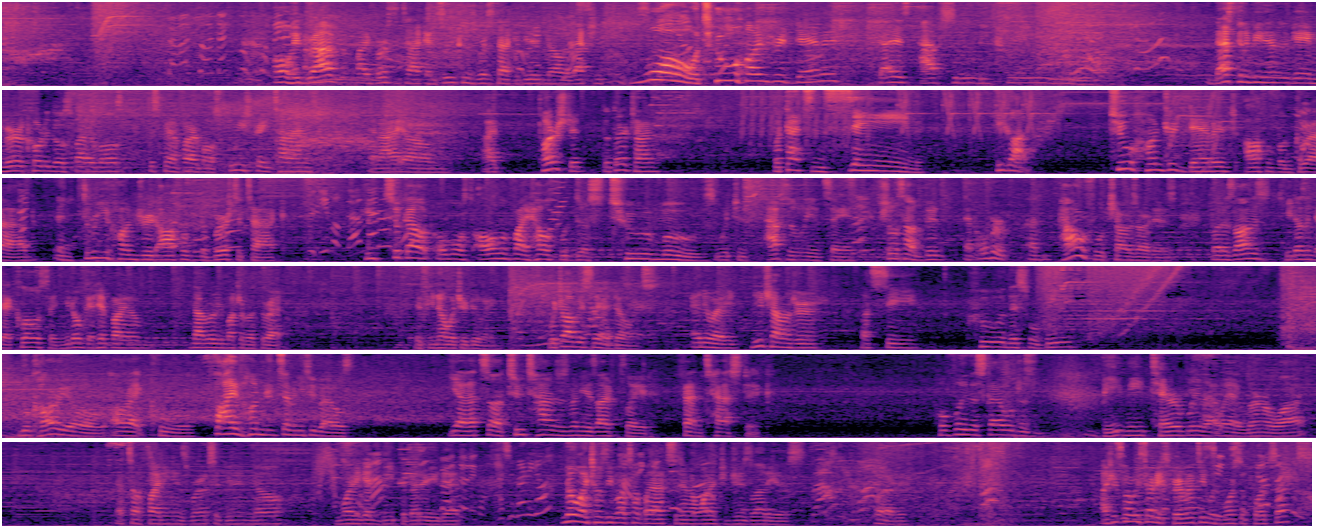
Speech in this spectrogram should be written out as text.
Oh, he grabbed my burst attack, and Suicune's burst attack, if you didn't know, is actually... Whoa! 200 damage? That is absolutely crazy. That's to be the end of the game. Mirror coated those fireballs. Just spam fireballs three straight times. And I, um, I punished it the third time. But that's insane. He got 200 damage off of a grab and 300 off of the burst attack. He took out almost all of my health with just two moves, which is absolutely insane. Shows how good and over and powerful Charizard is. But as long as he doesn't get close and you don't get hit by him, not really much of a threat. If you know what you're doing. Which obviously I don't. Anyway, new challenger. Let's see who this will be. Lucario. Alright, cool. 572 battles. Yeah, that's uh, two times as many as I've played. Fantastic. Hopefully this guy will just beat me terribly, that way I learn a lot. That's how fighting is works, if you didn't know. The more you get beat, the better you get. No, I chose Yveltal by accident, I wanted to choose Latios. Whatever. I should probably start experimenting with more support sets.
